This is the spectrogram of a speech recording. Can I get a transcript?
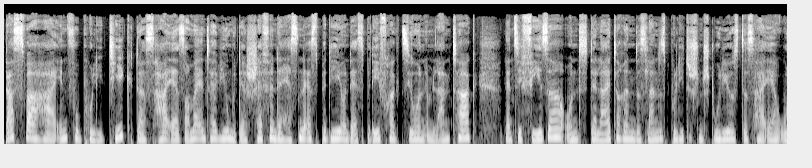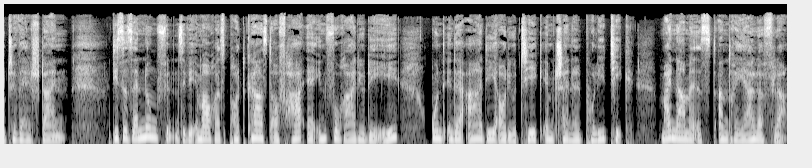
Das war H-Info Politik, das HR-Sommerinterview mit der Chefin der Hessen-SPD und der SPD-Fraktion im Landtag, Nancy Faeser, und der Leiterin des Landespolitischen Studios des HR, Ute Wellstein. Diese Sendung finden Sie wie immer auch als Podcast auf hrinforadio.de und in der ARD-Audiothek im Channel Politik. Mein Name ist Andrea Löffler.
